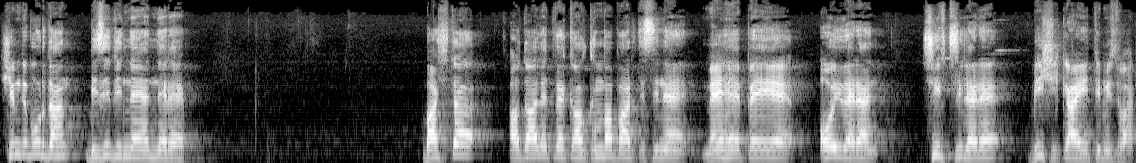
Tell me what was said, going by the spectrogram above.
Şimdi buradan bizi dinleyenlere başta Adalet ve Kalkınma Partisi'ne, MHP'ye oy veren çiftçilere bir şikayetimiz var.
